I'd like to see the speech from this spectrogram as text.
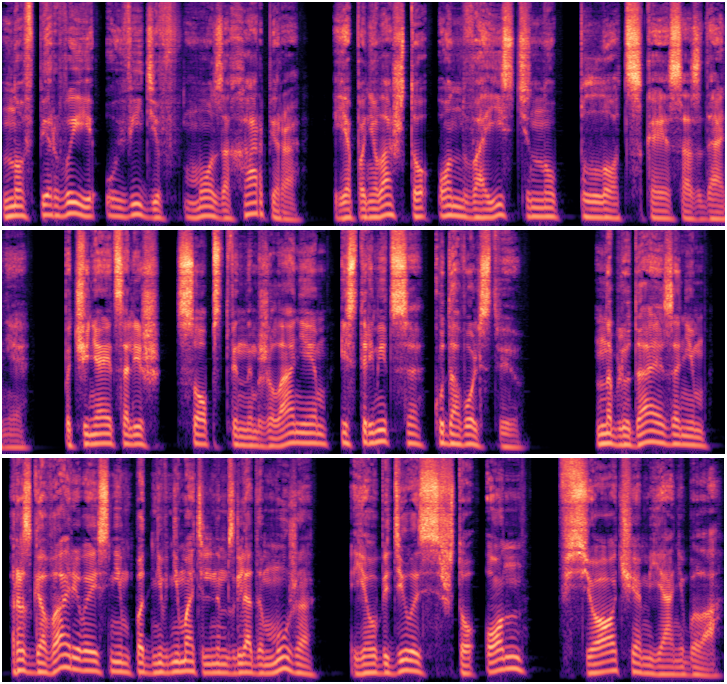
но впервые увидев Моза Харпера, я поняла, что он воистину плотское создание, подчиняется лишь собственным желаниям и стремится к удовольствию. Наблюдая за ним, разговаривая с ним под невнимательным взглядом мужа, я убедилась, что он — все, чем я не была.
